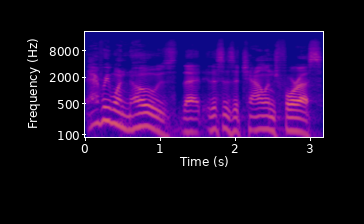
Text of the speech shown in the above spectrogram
everyone knows that this is a challenge for us,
